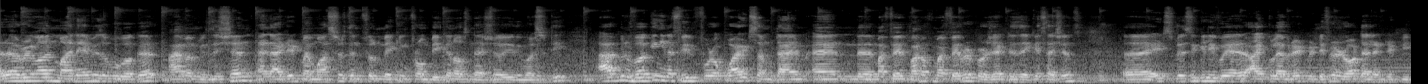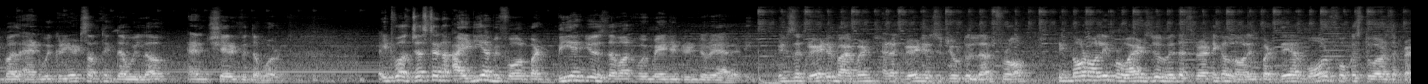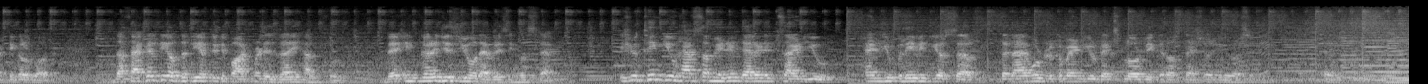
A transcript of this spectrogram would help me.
Hello everyone, my name is Abubakar. I am a musician and I did my masters in filmmaking from Beaconhouse National University. I've been working in a field for quite some time and uh, my one of my favorite projects is AK Sessions. Uh, it's basically where I collaborate with different raw talented people and we create something that we love and share it with the world. It was just an idea before, but BNU is the one who made it into reality. It is a great environment and a great institute to learn from. It not only provides you with the theoretical knowledge, but they are more focused towards the practical work. The faculty of the TFT department is very helpful. They encourages you on every single step. If you think you have some hidden talent inside you and you believe in yourself, then I would recommend you to explore House National University. Thank you.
